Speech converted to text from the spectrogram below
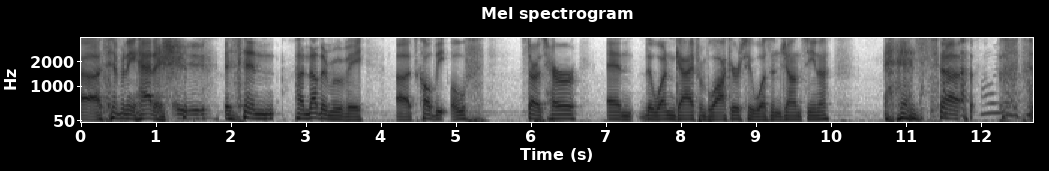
uh, Tiffany Haddish Eh. is in another movie. Uh, it's called The Oath. Stars her and the one guy from Blockers who wasn't John Cena. And uh, Oh yeah.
